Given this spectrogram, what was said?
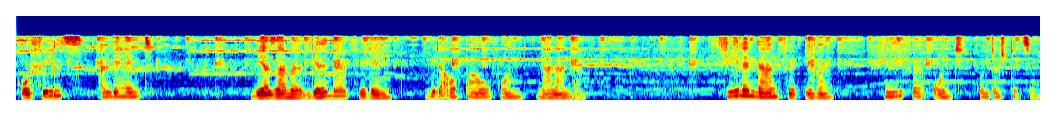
Profils angehängt. Wir sammeln Gelder für den Wiederaufbau von Nalanda. Vielen Dank für Ihre Hilfe und Unterstützung.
